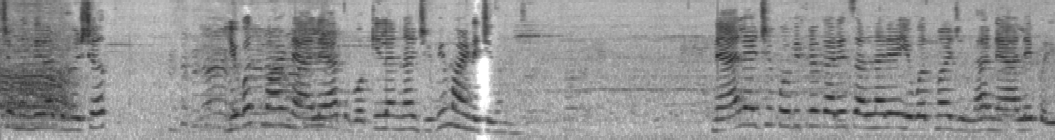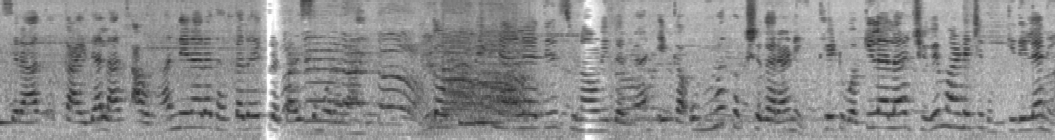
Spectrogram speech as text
देवाच्या मंदिरात दहशत? यवतमाळ न्यायालयात वकिलांना जीवी मारण्याची धमकी. न्यायालयाचे पवित्र कार्य चालणाऱ्या यवतमाळ जिल्हा न्यायालय परिसरात कायद्यालाच आव्हान देणारा धक्कादायक प्रकार समोर आला आहे. कौटुंबिक न्यायालयातील सुनावणी दरम्यान एका उन्मत पक्षकाराने थेट वकिलाला जीवे मारण्याची धमकी दिल्याने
